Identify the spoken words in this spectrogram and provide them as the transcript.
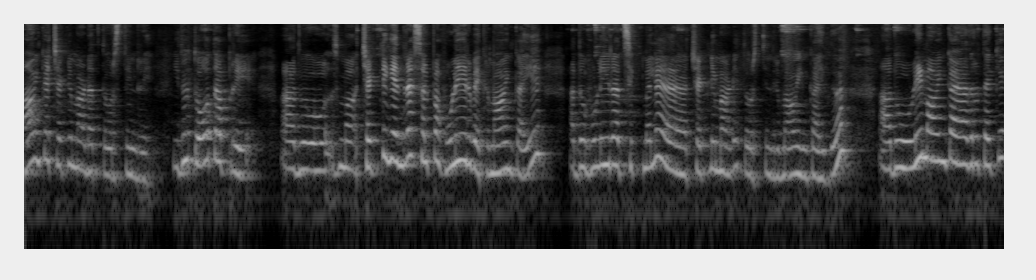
ಮಾವಿನಕಾಯಿ ಚಟ್ನಿ ಮಾಡೋದು ತೋರಿಸ್ತೀನಿ ರೀ. ಇದು ತೋತಾಪ್ರಿ ಅದು ಚಟ್ನಿಗೆ ಅಂದರೆ ಸ್ವಲ್ಪ ಹುಳಿ ಇರ್ಬೇಕು ರೀ ಮಾವಿನಕಾಯಿ. ಅದು ಹುಳಿ ಇರೋದು ಸಿಕ್ಕಮೇಲೆ ಚಟ್ನಿ ಮಾಡಿ ತೋರಿಸ್ತೀನಿ ರೀ ಮಾವಿನಕಾಯಿದು. ಅದು ಹುಳಿ ಮಾವಿನಕಾಯಿ ಆದ್ರೂ ತೆಗಿ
